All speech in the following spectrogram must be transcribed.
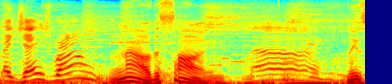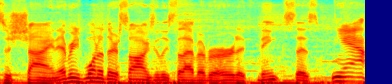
Like James Brown. No, this song. Oh. No. I think this is Shine. Every one of their songs, at least that I've ever heard, I think says yeah,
